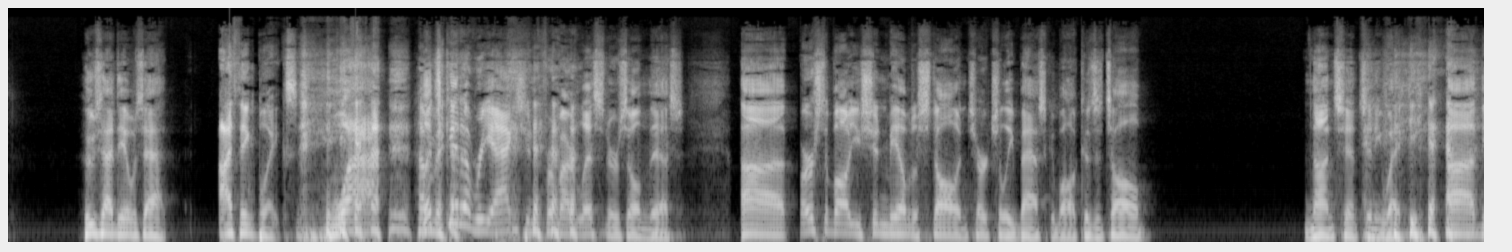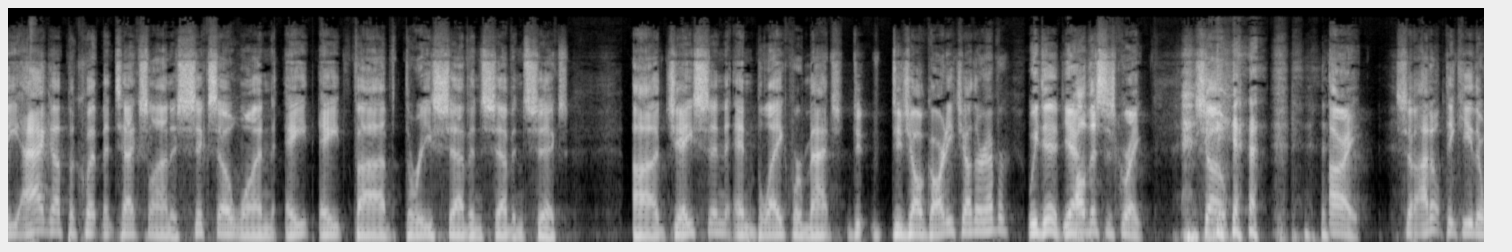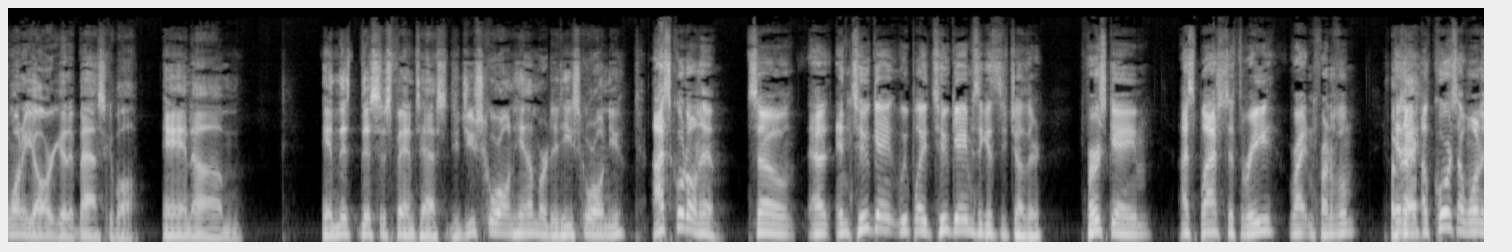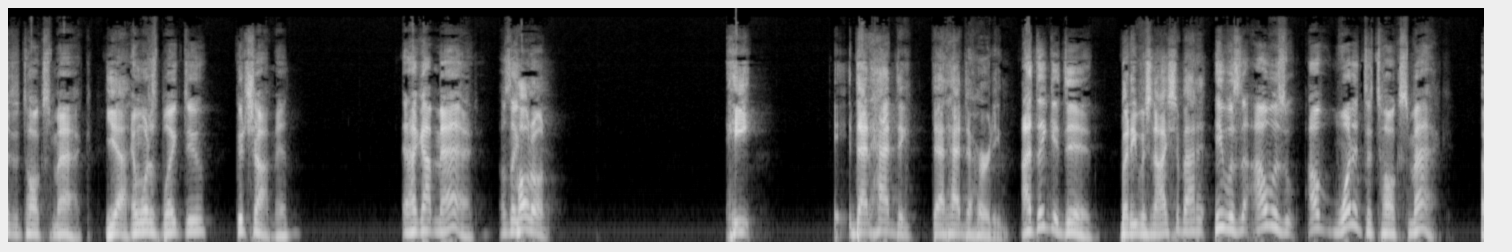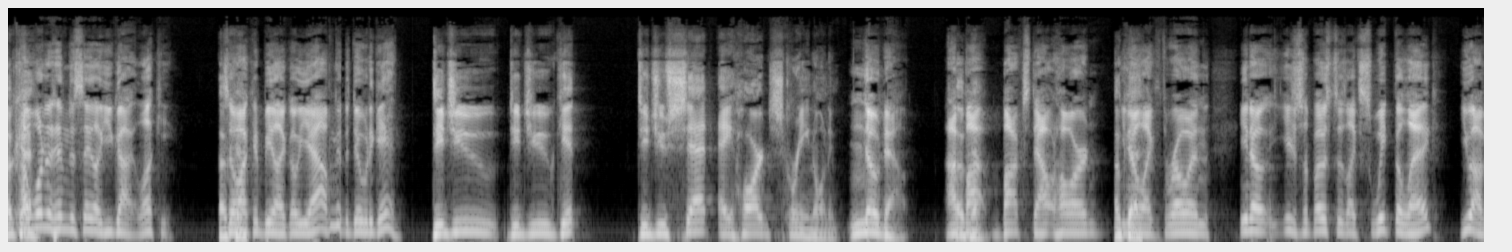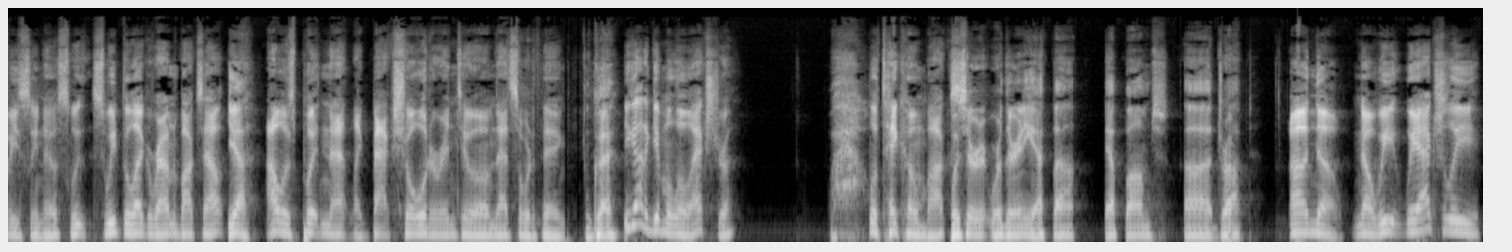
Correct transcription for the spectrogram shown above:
Whose idea was that? I think Blake's. Wow. Yeah. Let's get a reaction from our listeners on this. Uh, first of all, you shouldn't be able to stall in church league basketball because it's all nonsense anyway. uh, the Ag Up Equipment text line is 601 885 3776. Uh, Jason and Blake were matched. Did, did y'all guard each other ever? We did, yeah. Oh, this is great. So, all right. So I don't think either one of y'all are good at basketball, and um, and this this is fantastic. Did you score on him or did he score on you? I scored on him. So uh, in two games, we played two games against each other. First game, I splashed a three right in front of him. And Okay. I- of course, I wanted to talk smack. Yeah. And what does Blake do? Good shot, man. And I got mad. I was like, Hold on. He that had to that had to hurt him, I think it did. But he was nice about it. He was. I was. I wanted to talk smack. Okay. I wanted him to say like, "You got lucky," so I could be like, "Oh yeah, I'm going to do it again." Did you did you get did you set a hard screen on him? No doubt. I Okay. bo- boxed out hard. Okay. You know, like throwing. You know, you're supposed to like sweep the leg. You obviously know sweep, sweep the leg around the box out. Yeah. I was putting that like back shoulder into him, that sort of thing. Okay. You got to give him a little extra. Wow. little take home box. Was there were there any f f bombs uh, dropped? Uh, no, no. We we actually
